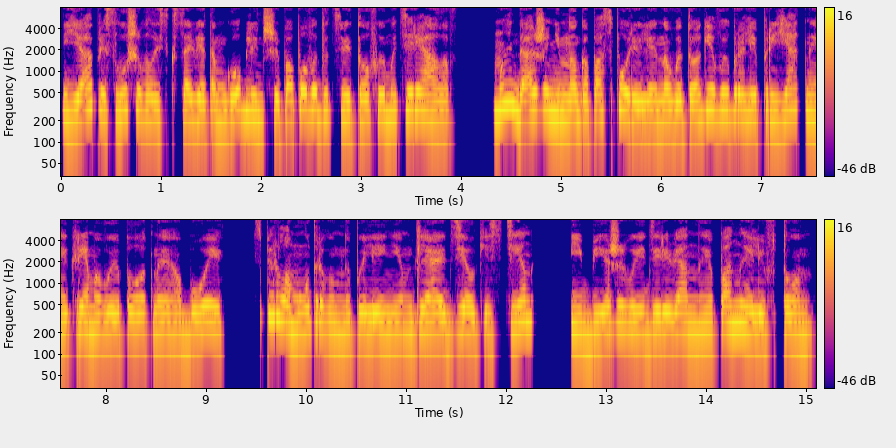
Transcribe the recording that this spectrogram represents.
Я прислушивалась к советам гоблинши по поводу цветов и материалов. Мы даже немного поспорили, но в итоге выбрали приятные кремовые плотные обои с перламутровым напылением для отделки стен и бежевые деревянные панели в тон.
